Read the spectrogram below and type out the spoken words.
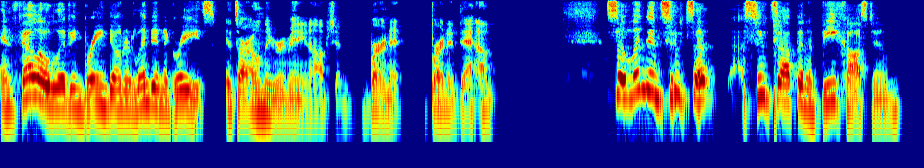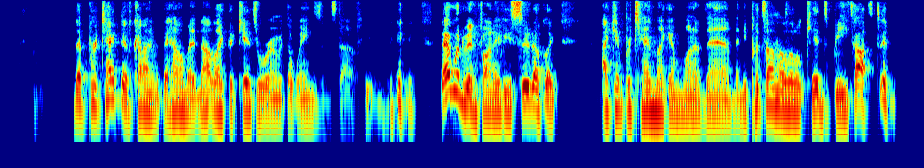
and fellow living brain donor Lyndon agrees. It's our only remaining option. Burn it. Burn it down. So Lyndon suits up, suits up in a bee costume, the protective kind with the helmet, not like the kids were wearing with the wings and stuff. that would have been funny if he suited up like, I can pretend like I'm one of them, and he puts on a little kid's bee costume.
